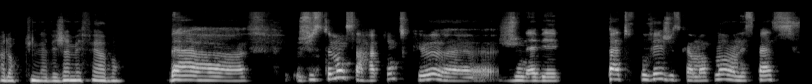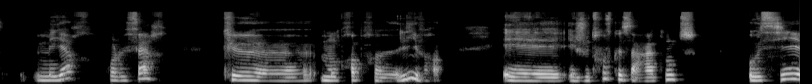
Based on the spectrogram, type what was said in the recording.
alors que tu ne l'avais jamais fait avant? Bah justement, ça raconte que je n'avais pas trouvé jusqu'à maintenant un espace meilleur pour le faire que mon propre livre. Et, je trouve que ça raconte aussi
